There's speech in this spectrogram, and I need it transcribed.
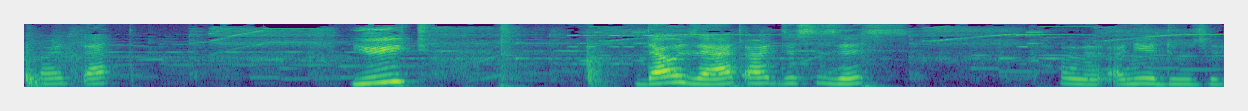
Like that. Yeet. That was that. Alright, this is this. Wait a minute, I need to do this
